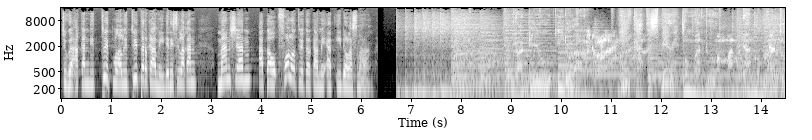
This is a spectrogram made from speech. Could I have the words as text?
juga akan ditweet melalui Twitter kami. Jadi silakan mention atau follow Twitter kami at Idola Semarang. Radio Idola. We got the spirit. Memandu, memandu dan membantu.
